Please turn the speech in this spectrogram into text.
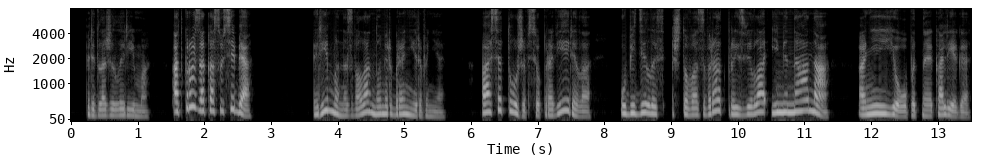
— предложила Римма. «Открой заказ у себя». Римма назвала номер бронирования. Ася тоже все проверила, убедилась, что возврат произвела именно она, а не ее опытная коллега.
